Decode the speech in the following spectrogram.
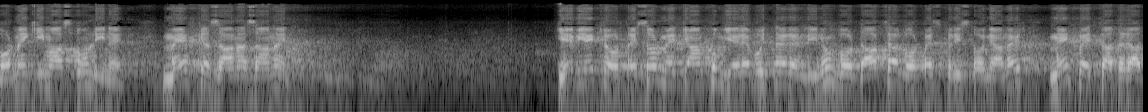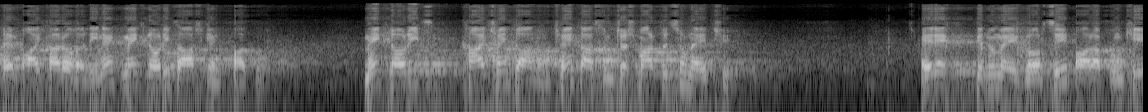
որ մենք իմաստուն լինենք, մեղքը զանազանենք, Եվ երկրորդ, այսօր մեր կյանքում երևույթներ են լինում, որ դարձյալ որպես քրիստոնյաներ մենք պետքա դրա դեմ պայքարողը լինենք, մենք նորից աշկ ենք փակում։ Մենք նորից քայլ չենք անում, չենք ասում ճշմարտությունը այդ չի։ Երեք գնում էի գործի, պարապունքի,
